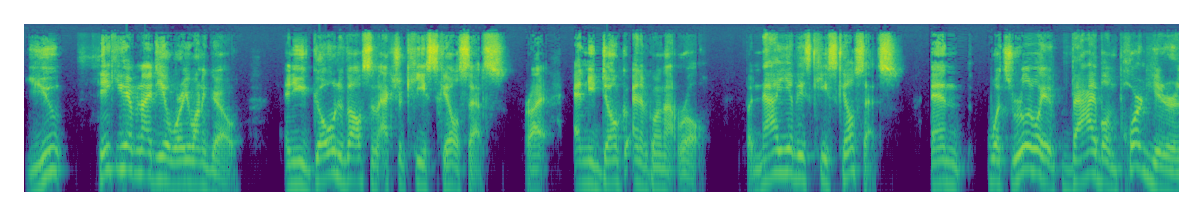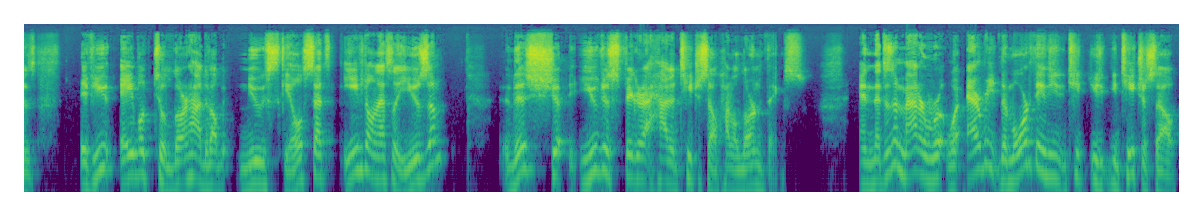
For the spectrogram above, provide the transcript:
you think you have an idea where you want to go and you go and develop some extra key skill sets right and you don't end up going that role but now you have these key skill sets. And what's really, really valuable, important here is if you're able to learn how to develop new skill sets, even if you don't necessarily use them, this should, you just figure out how to teach yourself how to learn things. And that doesn't matter what every, the more things you, te- you can teach yourself,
